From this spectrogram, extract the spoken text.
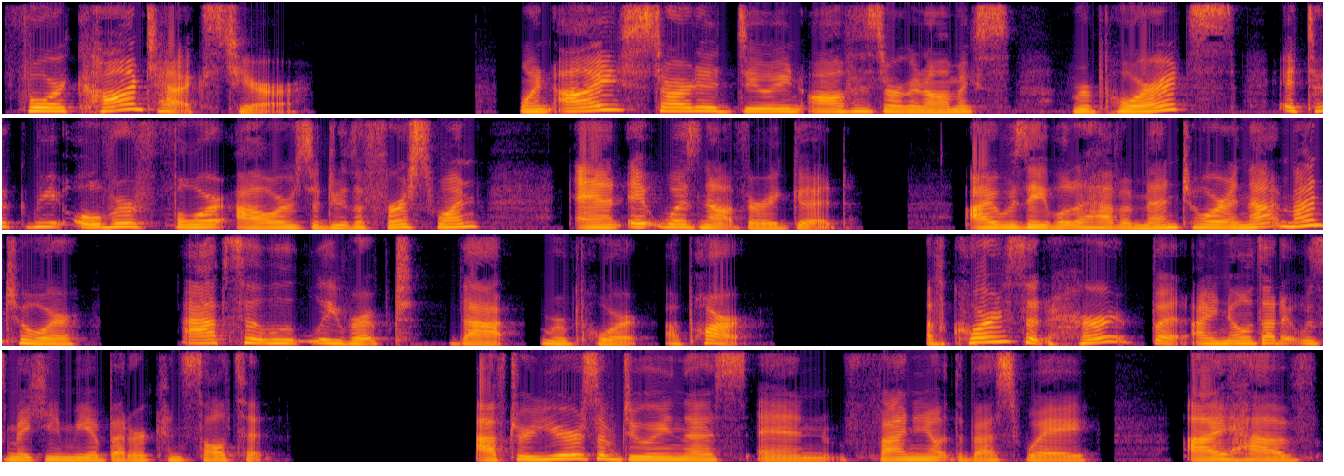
For context here, when I started doing office ergonomics reports, it took me over four hours to do the first one, and it was not very good. I was able to have a mentor, and that mentor absolutely ripped that report apart. Of course, it hurt, but I know that it was making me a better consultant. After years of doing this and finding out the best way, I have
